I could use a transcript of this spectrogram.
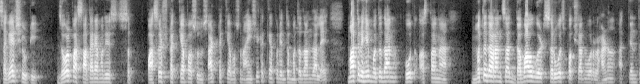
सगळ्यात शेवटी जवळपास साताऱ्यामध्ये सत् पासष्ट टक्क्यापासून साठ टक्क्यापासून ऐंशी टक्क्यापर्यंत मतदान झालं आहे मात्र हे मतदान होत असताना मतदारांचा दबाव गट सर्वच पक्षांवर राहणं अत्यंत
